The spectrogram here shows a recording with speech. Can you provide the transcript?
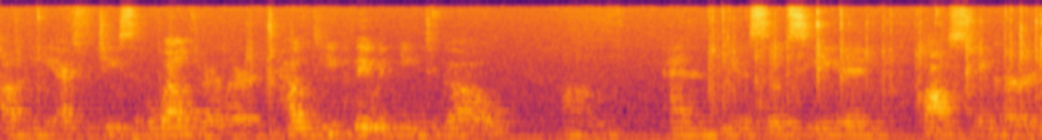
of the expertise of a well driller, how deep they would need to go, and the associated cost incurred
